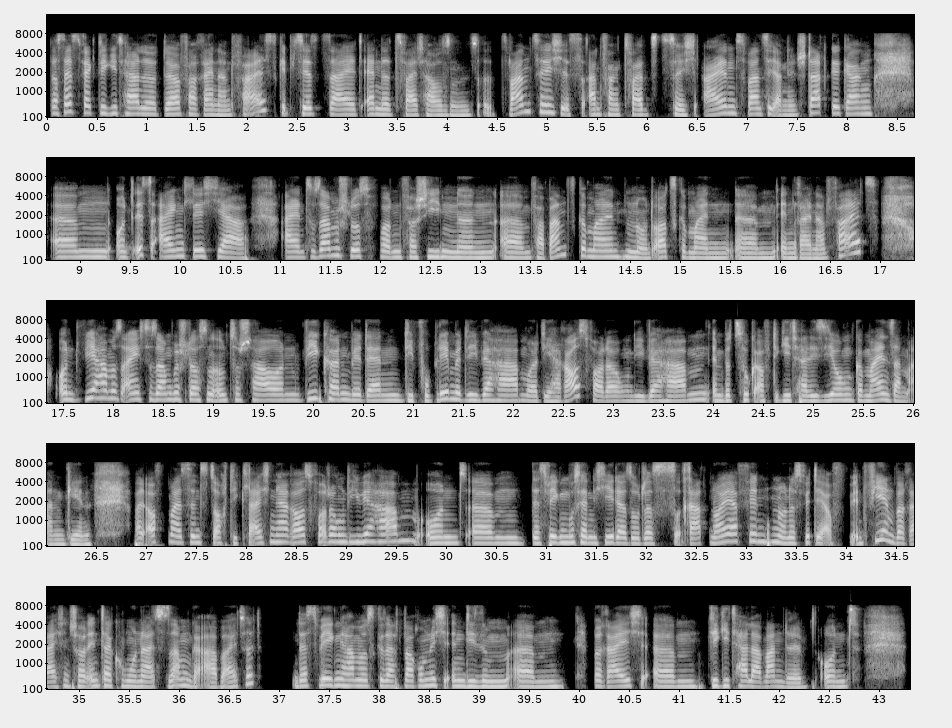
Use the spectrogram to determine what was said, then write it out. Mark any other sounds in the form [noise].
Das Netzwerk Digitale Dörfer Rheinland-Pfalz gibt es jetzt seit Ende 2020, ist Anfang 2021 an den Start gegangen ähm, und ist eigentlich ja ein Zusammenschluss von verschiedenen ähm, Verbandsgemeinden und Ortsgemeinden ähm, in Rheinland-Pfalz. Und wir haben uns eigentlich zusammengeschlossen, um zu schauen, wie können wir denn die Probleme, die wir haben oder die Herausforderungen, die wir haben, in Bezug auf Digitalisierung gemeinsam angehen. Weil oftmals sind es doch die gleichen Herausforderungen, die wir haben. Und ähm, deswegen muss ja nicht jeder so das Rad neu erfinden. Und es wird ja auch in vielen Bereichen schon interkommunal zusammengearbeitet. Deswegen haben wir uns gesagt, warum nicht in diesem ähm, Bereich ähm, digitaler Wandel? Und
